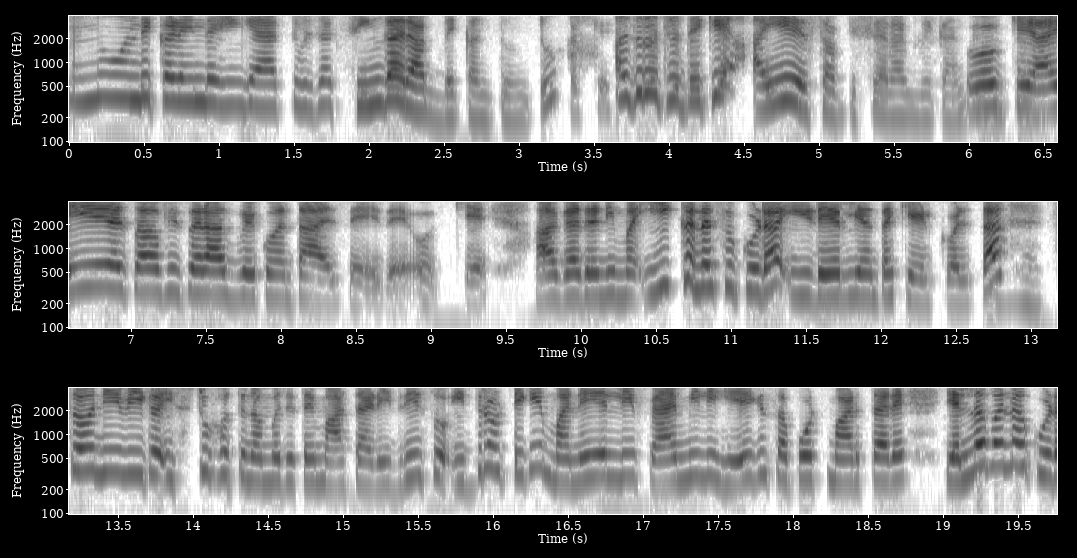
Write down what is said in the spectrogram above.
ನಾನು ಒಂದೇ ಕಡೆಯಿಂದ ಹೀಗೆ ಆಕ್ಟಿವಿಟೀಸ್ ಆಗಿ ಸಿಂಗರ್ ಆಗ್ಬೇಕಂತುಂಟು. ಅದ್ರ ಜೊತೆಗೆ ಐ ಎ ಎಸ್ ಆಫೀಸರ್ ಆಗ್ಬೇಕಂತ okay I A S officer ಆಗ್ಬೇಕು ಅಂತ ಆಸೆ ಇದೆ. ಓಕೆ ಹಾಗಾದ್ರೆ ನಿಮ್ಮ ಈ ಕನಸು ಕೂಡ ಈಡೇರ್ಲಿ ಅಂತ ಕೇಳ್ಕೊಳ್ತಾ. ಸೊ ನೀವೀಗ ಇಷ್ಟು ಹೊತ್ತು ನಮ್ಮ ಜೊತೆ ಮಾತಾಡಿದ್ರಿ. ಸೊ ಇದ್ರೊಟ್ಟಿಗೆ ಮನೆಯಲ್ಲಿ ಫ್ಯಾಮಿಲಿ ಹೇಗೆ ಸಪೋರ್ಟ್ ಮಾಡ್ತಾರೆ ಎಲ್ಲವನ್ನ ಕೂಡ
